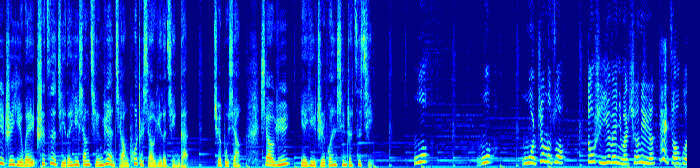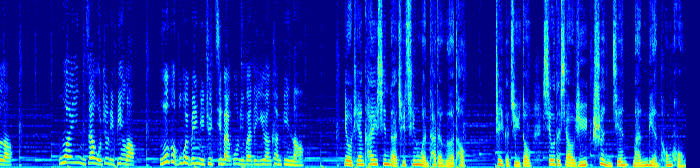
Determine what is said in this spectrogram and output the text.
一直以为是自己的一厢情愿强迫着小鱼的情感，却不想小鱼也一直关心着自己。我，我，我这么做都是因为你们城里人太娇贵了。万一你在我这里病了，我可不会背你去几百公里外的医院看病呢。佑天开心的去亲吻他的额头，这个举动羞得小鱼瞬间满脸通红。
